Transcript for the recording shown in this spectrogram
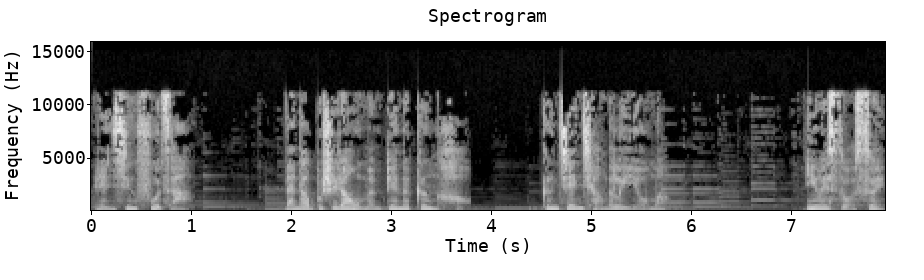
人性复杂，难道不是让我们变得更好、更坚强的理由吗？因为琐碎，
